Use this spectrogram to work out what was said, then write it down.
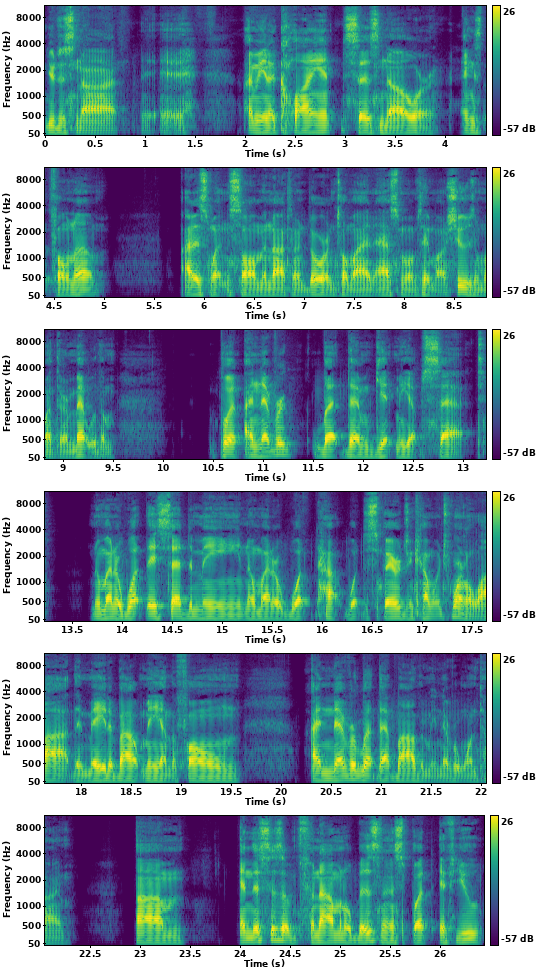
You're just not. Eh. I mean, a client says no or hangs the phone up. I just went and saw him and knocked on the door and told him I had asked him to take my shoes and went there and met with him. But I never let them get me upset. No matter what they said to me, no matter what how, what disparaging comments, which weren't a lot, they made about me on the phone. I never let that bother me, never one time. Um, and this is a phenomenal business, but if you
